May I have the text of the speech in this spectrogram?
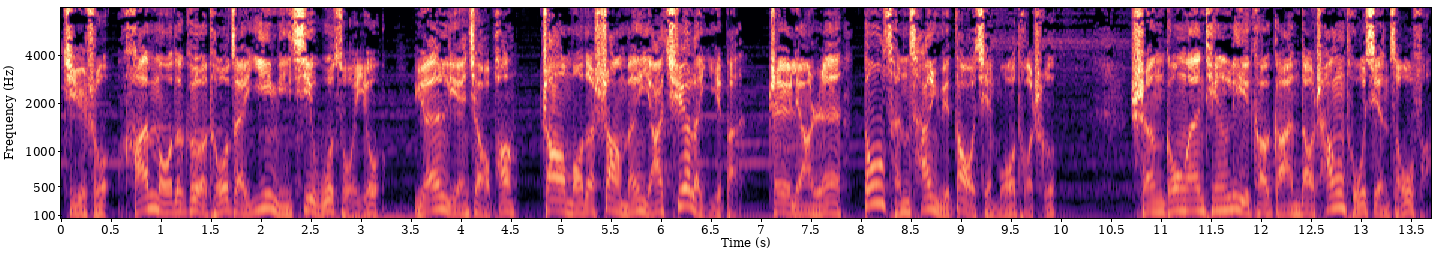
据说，韩某的个头在一米七五左右，圆脸较胖；赵某的上门牙缺了一半。这两人都曾参与盗窃摩托车。省公安厅立刻赶到昌图县走访，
